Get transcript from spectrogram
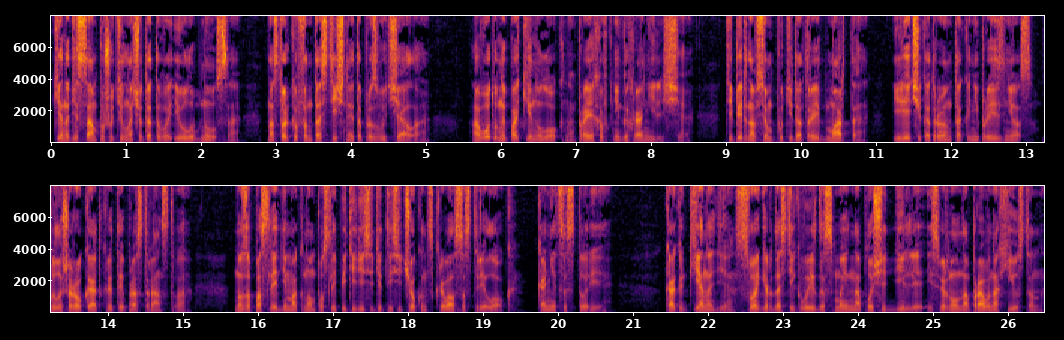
Кеннеди сам пошутил насчет этого и улыбнулся. Настолько фантастично это прозвучало. А вот он и покинул окна, проехав книгохранилище. Теперь на всем пути до трейдмарта и речи, которую он так и не произнес, было широкое открытое пространство. Но за последним окном после 50 тысяч окон скрывался стрелок. Конец истории. Как и Кеннеди, Сойгер достиг выезда с Мейн на площадь Дилли и свернул направо на Хьюстон,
